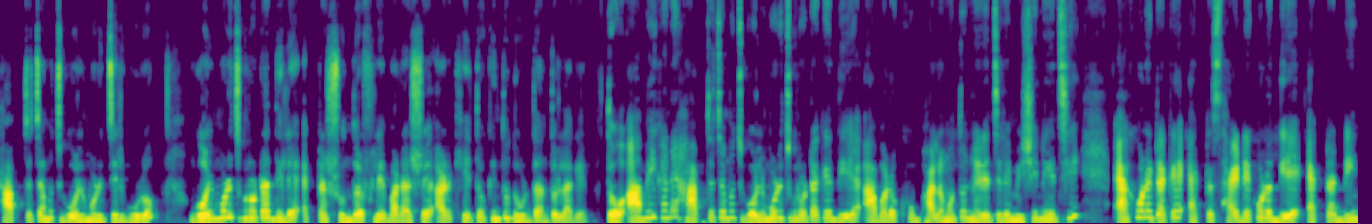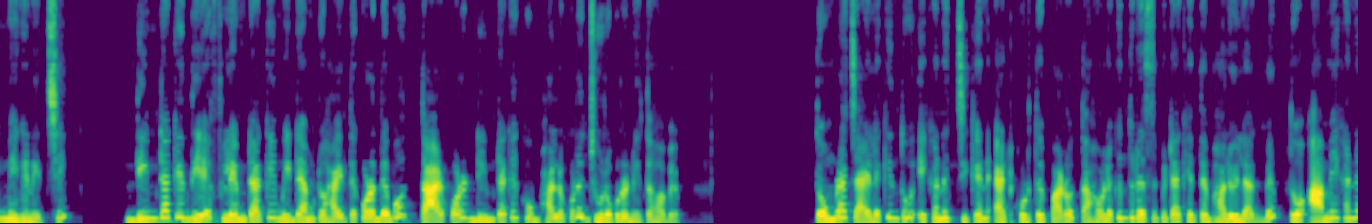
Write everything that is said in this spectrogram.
হাফ চা চামচ গোলমরিচের গুঁড়ো। গোলমরিচ গুঁড়োটা দিলে একটা সুন্দর ফ্লেভার আসে আর খেতেও কিন্তু দুর্দান্ত লাগে। তো আমি এখানে হাফ চা চামচ গোলমরিচ গুঁড়োটাকে দিয়ে আবারও খুব ভালো মতো নেড়েচেড়ে মিশিয়ে নিয়েছি। এখন এটাকে একটা সাইডে করে দিয়ে একটা ডিম ভেঙে নিচ্ছি। ডিমটাকে দিয়ে ফ্লেমটাকে মিডিয়াম টু হাইতে করে দেব। তারপর ডিমটাকে খুব ভালো করে ঝুড়ো করে নিতে হবে। তোমরা চাইলে কিন্তু এখানে চিকেন অ্যাড করতে পারো, তাহলে কিন্তু রেসিপিটা খেতে ভালোই লাগবে। তো আমি এখানে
